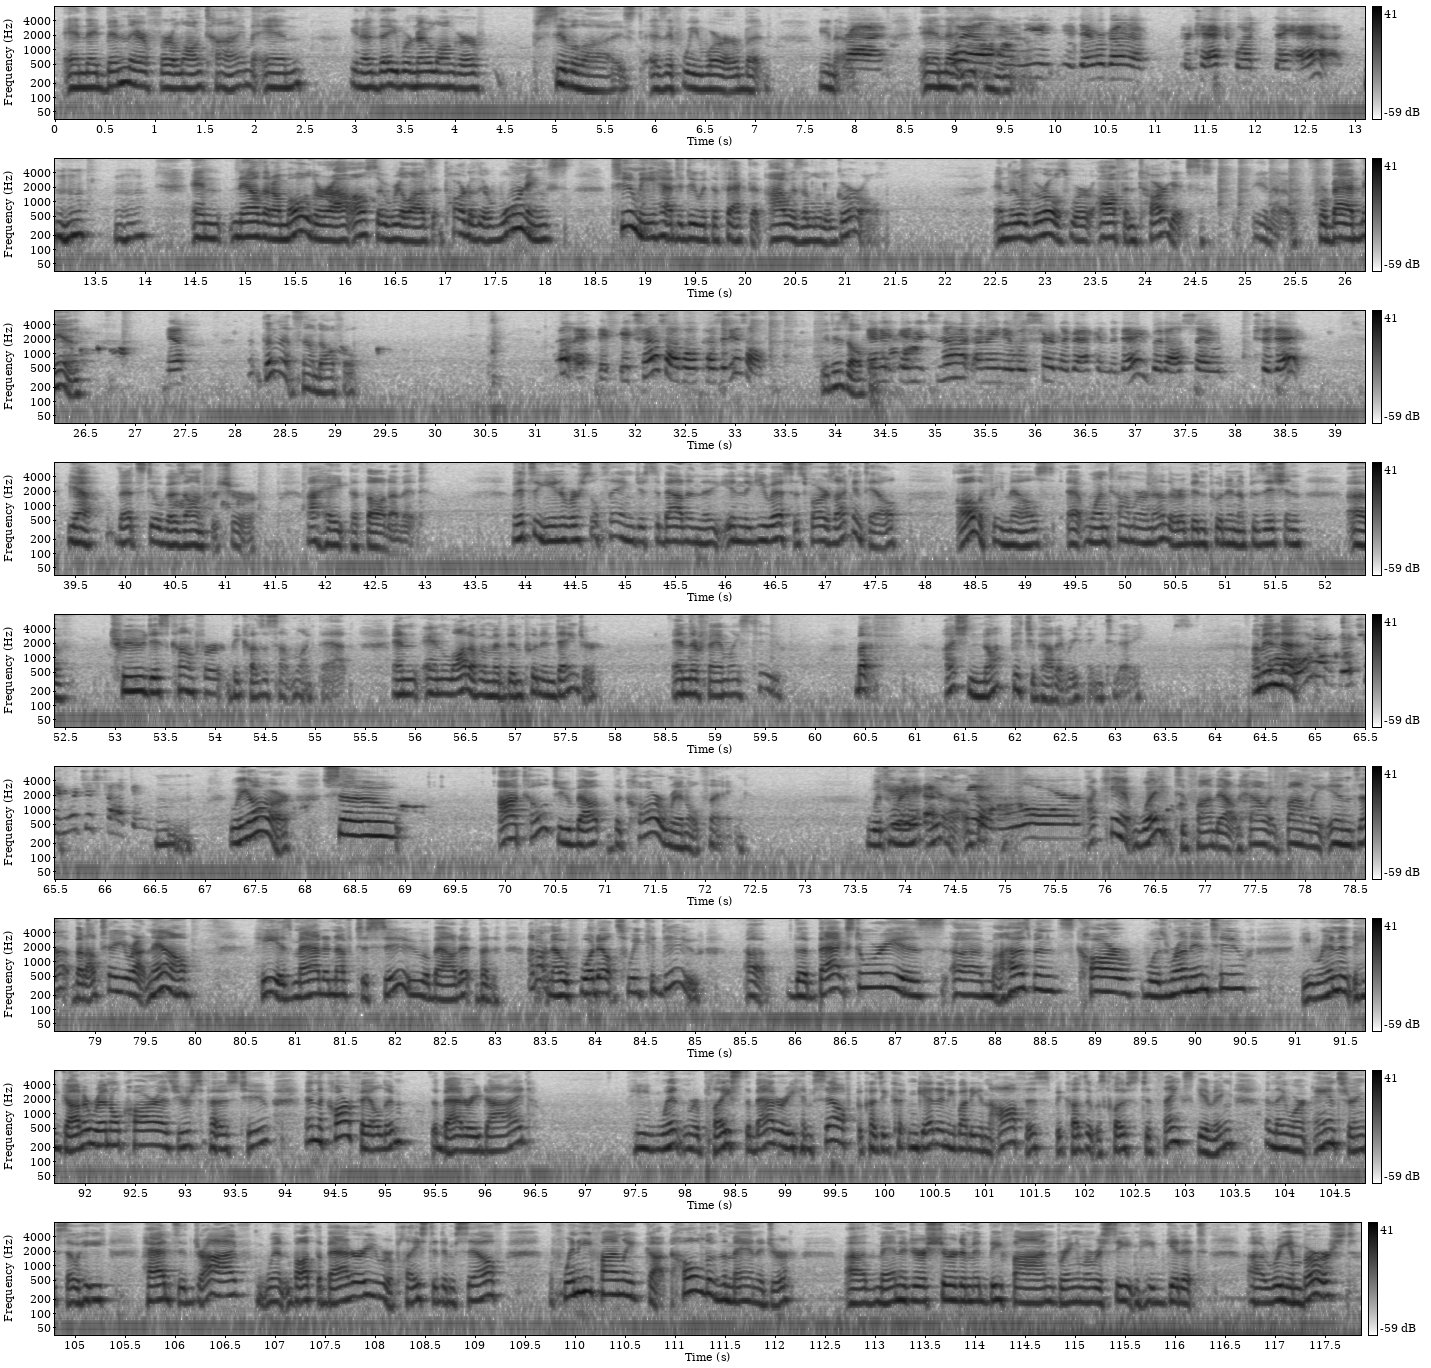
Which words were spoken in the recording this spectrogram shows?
and they'd been there for a long time and you know they were no longer civilized as if we were but you know Right. and that Well, you, and you, they were going to protect what they had. Mm-hmm. Mm-hmm. And now that I'm older, I also realize that part of their warnings to me had to do with the fact that I was a little girl. And little girls were often targets, you know, for bad men. Yep. Doesn't that sound awful? Well, it, it, it sounds awful because it is awful, It is awful. and it and it's not. I mean, it was certainly back in the day, but also today. Yeah, that still goes on for sure. I hate the thought of it. It's a universal thing, just about in the in the U.S. as far as I can tell. All the females at one time or another have been put in a position of true discomfort because of something like that, and and a lot of them have been put in danger, and their families too. But I should not bitch about everything today. I'm in that. No, we ain't bitching. We're just talking. Hmm. We are. So I told you about the car rental thing. With yeah, Good Lord. I can't wait to find out how it finally ends up. But I'll tell you right now, he is mad enough to sue about it. But I don't know what else we could do. Uh, the backstory is uh, my husband's car was run into. He rented. He got a rental car as you're supposed to, and the car failed him. The battery died he went and replaced the battery himself because he couldn't get anybody in the office because it was close to Thanksgiving and they weren't answering. So he had to drive, went and bought the battery, replaced it himself. When he finally got hold of the manager, uh, the manager assured him it'd be fine, bring him a receipt, and he'd get it uh, reimbursed.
